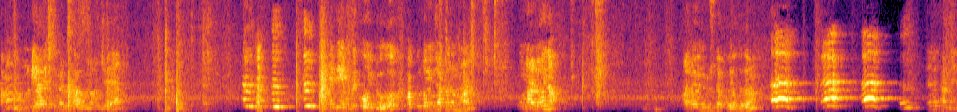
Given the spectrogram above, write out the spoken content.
Tamam mı? Bunu bir yerleştirmemiz lazım önce. Hediyemizi koyduk. Bak burada oyuncakların var. Bunlarla oyna. Ara önümüzü de koyalım. Evet anne.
